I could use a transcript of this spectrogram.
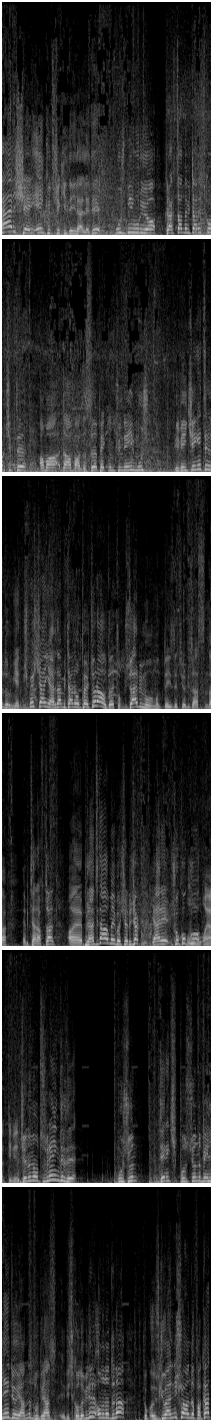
her şey en kötü şekilde ilerledi. Muş bir vuruyor. Krax'tan da bir tane skor çıktı. Ama daha fazlası pek mümkün değil. Muş 1 ve 2'ye getirdi durum. 75 can yerden bir tane operatör aldı. Çok güzel bir movement da izletiyor bize aslında. E, Bir taraftan e, Plant'i de almayı başaracak. Yani şok oku Oo, ayak dibi. canını 31'e indirdi. Muj'un Derek pozisyonunu belli ediyor yalnız. Bu biraz risk olabilir onun adına. Çok özgüvenli şu anda fakat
